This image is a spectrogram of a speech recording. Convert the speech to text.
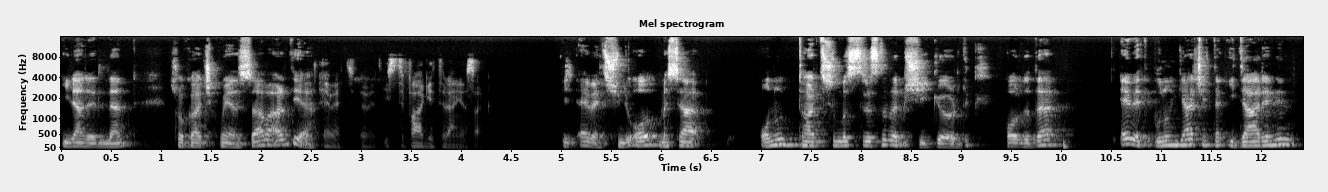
ilan edilen sokağa çıkma yasağı vardı ya. Evet, evet. istifa getiren yasak. Evet, şimdi o mesela onun tartışılması sırasında da bir şey gördük. Orada da evet bunun gerçekten idarenin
